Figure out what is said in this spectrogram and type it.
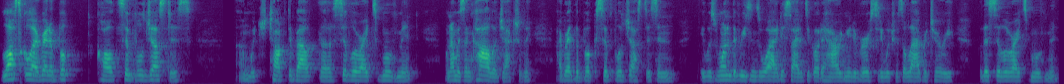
law school, I read a book called Simple Justice, um, which talked about the civil rights movement. When I was in college, actually, I read the book Simple Justice, and it was one of the reasons why I decided to go to Howard University, which was a laboratory for the civil rights movement.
